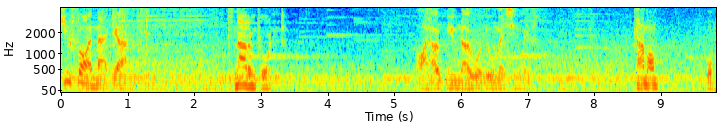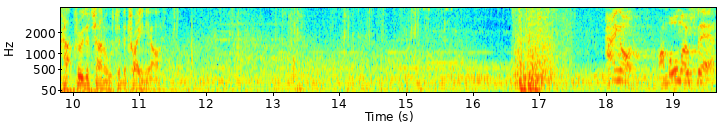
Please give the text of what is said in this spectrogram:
How'd you find that gun? It's not important. I hope you know what you're messing with. Come on. We'll cut through the tunnels to the train yard. Hang on. I'm almost there.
